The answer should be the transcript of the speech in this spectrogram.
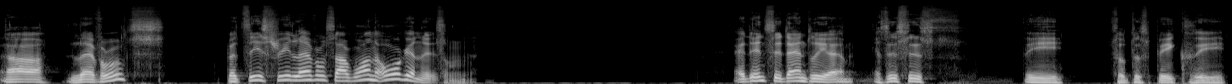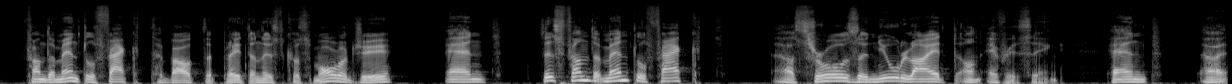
uh, levels, but these three levels are one organism. And incidentally, uh, this is the, so to speak, the fundamental fact about the Platonist cosmology. And this fundamental fact uh, throws a new light on everything. And uh,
